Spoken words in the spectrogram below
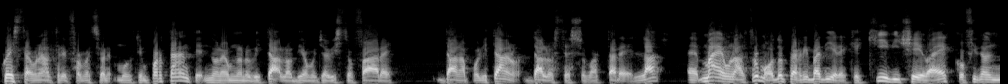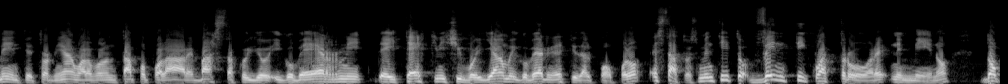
Questa è un'altra informazione molto importante, non è una novità, lo abbiamo già visto fare da Napolitano, dallo stesso Mattarella, eh, ma è un altro modo per ribadire che chi diceva ecco finalmente torniamo alla volontà popolare, basta con gli, i governi dei tecnici, vogliamo i governi eletti dal popolo, è stato smentito 24 ore nemmeno, la,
